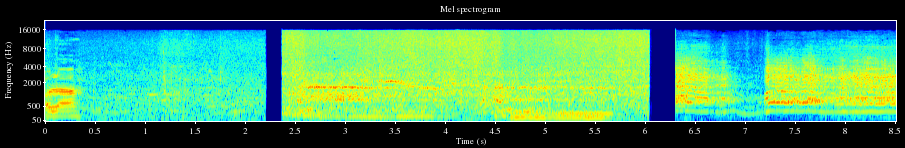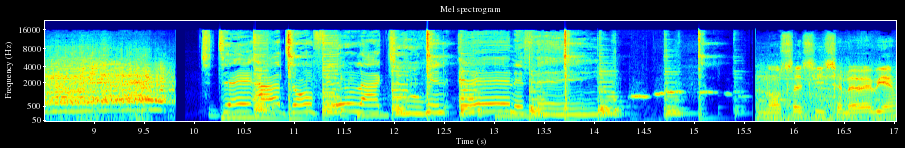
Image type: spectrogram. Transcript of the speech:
Hola. Today I don't feel like doing anything. No sé si se me ve bien.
